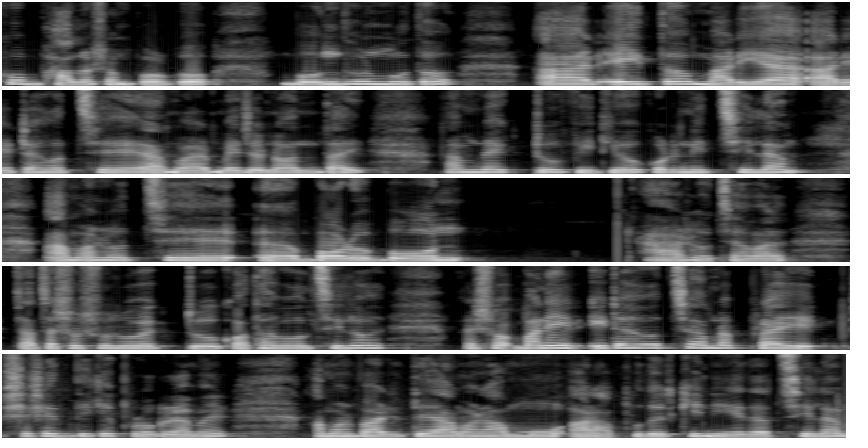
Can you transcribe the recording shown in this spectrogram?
খুব ভালো সম্পর্ক, বন্ধুর মতো। আর এই তো মারিয়া, আর এটা হচ্ছে আমার মেজনন্দাই। আমরা একটু ভিডিও করে নিচ্ছিলাম। আমার হচ্ছে বড় বোন আর হচ্ছে আমার চাচা শ্বশুরও একটু কথা বলছিল। মানে সব মানে এটা হচ্ছে আমরা প্রায় শেষের দিকে প্রোগ্রামের, আমার বাড়িতে আমার আম্মু আর আপুদেরকে নিয়ে যাচ্ছিলাম।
